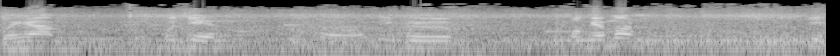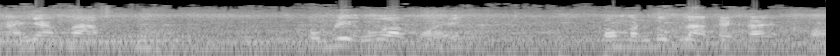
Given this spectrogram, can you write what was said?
สวยงามกูเจนเอ่อนี่คือโปเกมอนที่หายากมาก ผมเรียกมันว่าหมอย เพราะมันรูปร่างคล้ายๆของ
